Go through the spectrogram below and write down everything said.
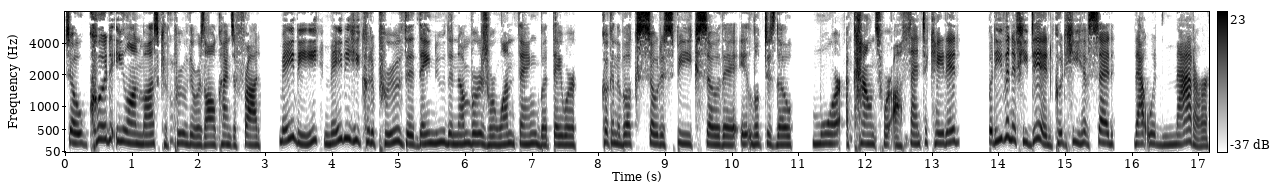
So could Elon Musk have proved there was all kinds of fraud? Maybe, maybe he could have proved that they knew the numbers were one thing, but they were cooking the books, so to speak, so that it looked as though more accounts were authenticated. But even if he did, could he have said that would matter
